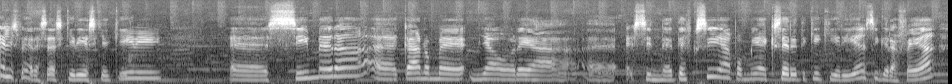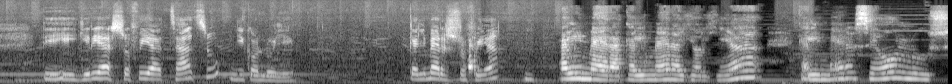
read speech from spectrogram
Καλησπέρα σας κυρίες και κύριοι. Ε, σήμερα ε, κάνουμε μια ωραία ε, συνέντευξη από μια εξαιρετική κυρία, συγγραφέα, τη κυρία Σοφία Τσάτσου Νικολούλη. Καλημέρα σου Σοφία. Καλημέρα, καλημέρα Γεωργία. Καλημέρα σε όλους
